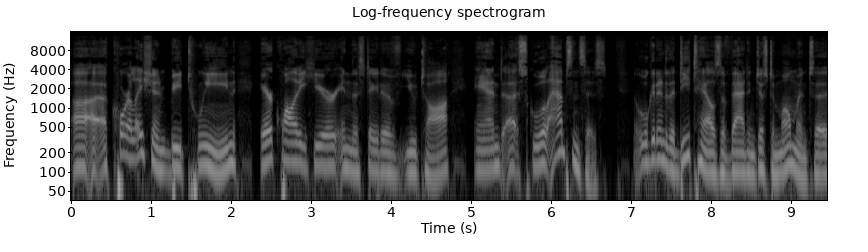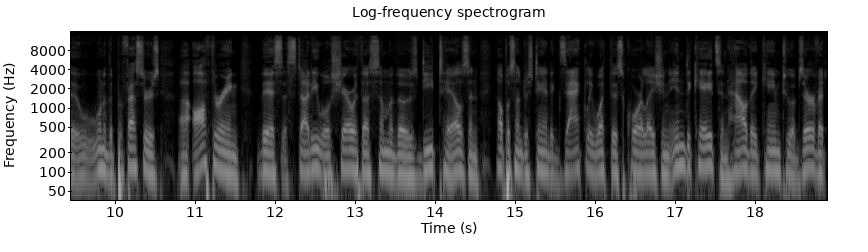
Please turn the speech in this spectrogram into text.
uh, a correlation between air quality here in the state of Utah and school absences. We'll get into the details of that in just a moment. Uh, one of the professors uh, authoring this study will share with us some of those details and help us understand exactly what this correlation indicates and how they came to observe it.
